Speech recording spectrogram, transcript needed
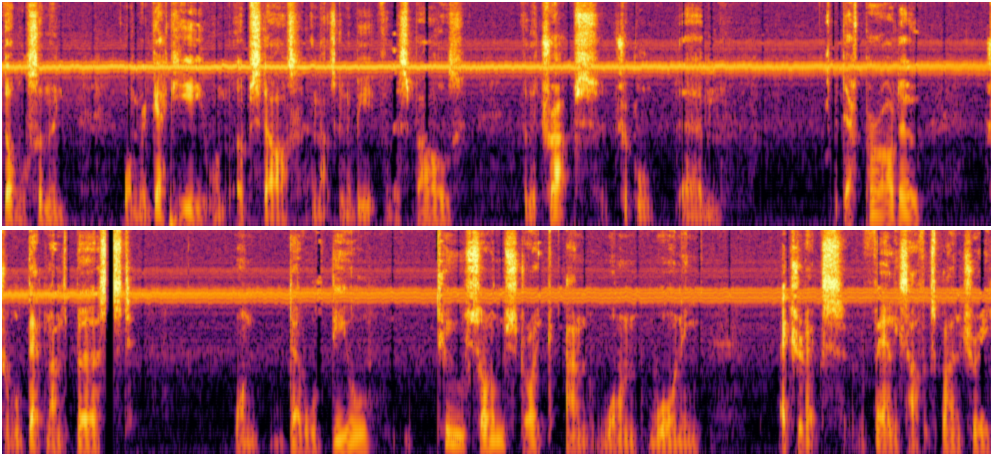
double summon, one Raigeki, one upstart, and that's going to be it for the spells. For the traps, triple um, Desperado, triple Dead Man's Burst, one Devil's Deal, two Solemn Strike, and one Warning. Extra decks, fairly self-explanatory.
